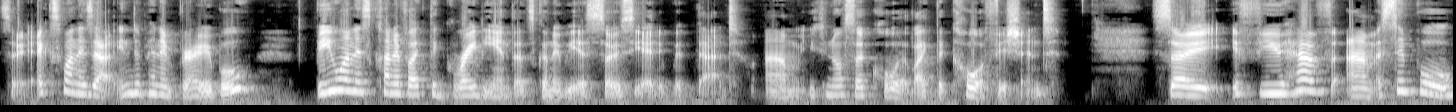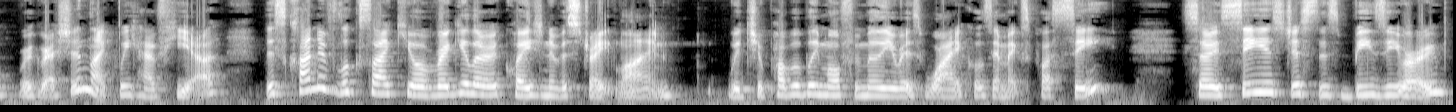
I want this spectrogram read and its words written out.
So x1 is our independent variable. b1 is kind of like the gradient that's going to be associated with that. Um, you can also call it like the coefficient. So if you have um, a simple regression like we have here, this kind of looks like your regular equation of a straight line, which you're probably more familiar as y equals mx plus c. So C is just this B0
